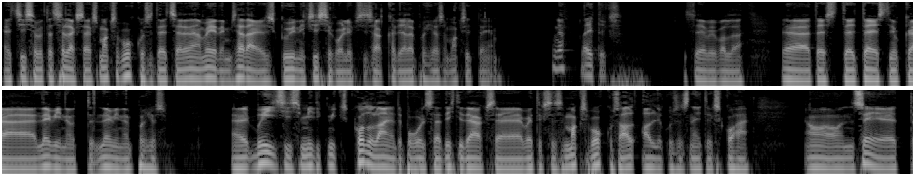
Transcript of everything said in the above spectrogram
et siis sa võtad selleks ajaks maksepuhkuse, teed selle renoveerimise ära ja siis, kui üürnik sisse kolib, siis hakkad jälle põhiosa makseid tegema. jah, näiteks. see võib olla täiesti, täiesti niisugune levinud, levinud põhjus. või siis miks kodulaenude puhul seda tihti tehakse, võetakse see maksepuhkus al alguses näiteks kohe, on see, et,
